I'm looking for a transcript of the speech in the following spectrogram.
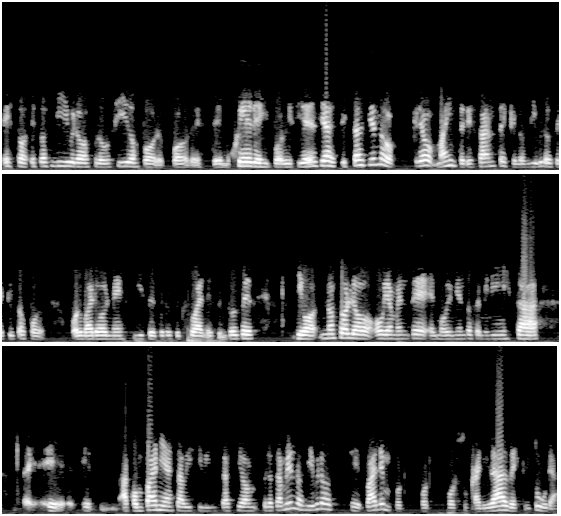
estos, estos libros producidos por, por este, mujeres y por disidencias, están siendo, creo, más interesantes que los libros escritos por, por varones y heterosexuales. Entonces, digo, no solo obviamente el movimiento feminista eh, eh, acompaña esta visibilización, pero también los libros valen por, por, por su calidad de escritura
